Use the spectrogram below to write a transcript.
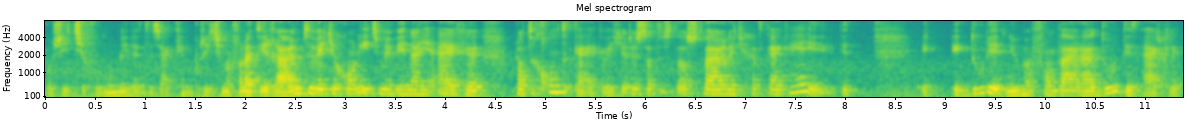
positie, hoe noem je dat? Is eigenlijk geen positie, maar vanuit die ruimte weet je gewoon iets meer weer naar je eigen plattegrond te kijken, weet je. Dus dat is als het ware dat je gaat kijken, hé, hey, ik, ik doe dit nu, maar van waaruit doe ik dit eigenlijk?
